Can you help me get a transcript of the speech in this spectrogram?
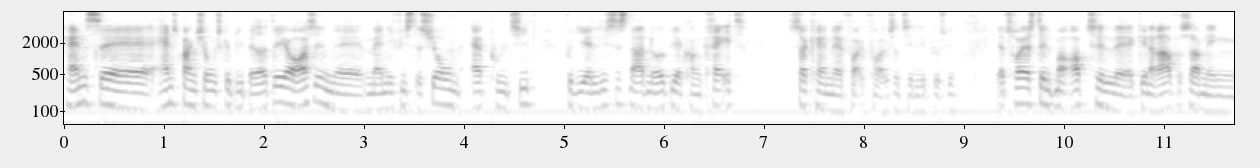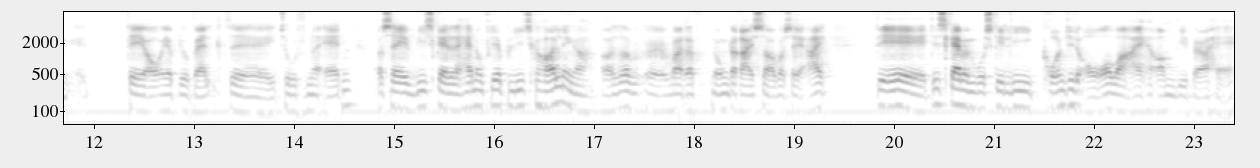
hans, øh, hans pension skal blive bedre. Det er også en øh, manifestation af politik, fordi at lige så snart noget bliver konkret, så kan øh, folk forholde sig til det lige pludselig. Jeg tror, jeg stillede mig op til øh, generalforsamlingen øh, det år, jeg blev valgt øh, i 2018, og sagde, at vi skal have nogle flere politiske holdninger, og så øh, var der nogen, der rejste op og sagde, ej, det, det skal man måske lige grundigt overveje, om vi bør have.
